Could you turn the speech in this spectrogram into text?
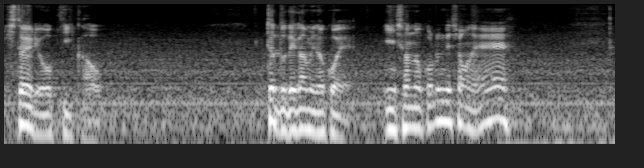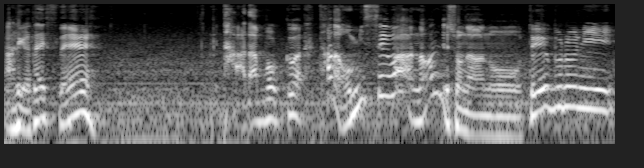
人より大きい顔。ちょっとデカめの声印象に残るんでしょうね。ありがたいですね。だ僕はただお店は何でしょうねあのテーブルに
